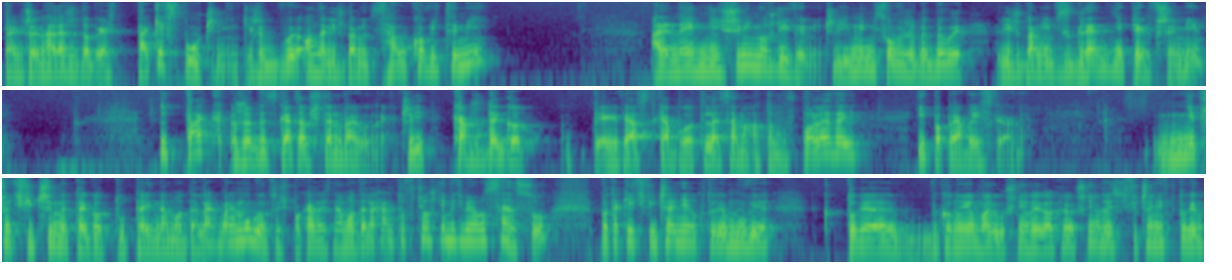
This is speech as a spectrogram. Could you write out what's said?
Także należy dobrać takie współczynniki, żeby były one liczbami całkowitymi, ale najmniejszymi możliwymi, czyli innymi słowy, żeby były liczbami względnie pierwszymi i tak, żeby zgadzał się ten warunek, czyli każdego pierwiastka było tyle samo atomów po lewej i po prawej stronie. Nie przećwiczymy tego tutaj na modelach, bo ja mógłbym coś pokazać na modelach, ale to wciąż nie będzie miało sensu, bo takie ćwiczenie, o którym mówię, które wykonują moi uczniowie rokrocznie, to jest ćwiczenie, w którym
